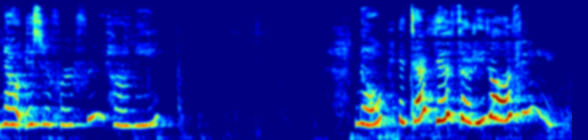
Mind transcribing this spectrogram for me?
Now, is it for free, honey? No, it's actually a $30 fee.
